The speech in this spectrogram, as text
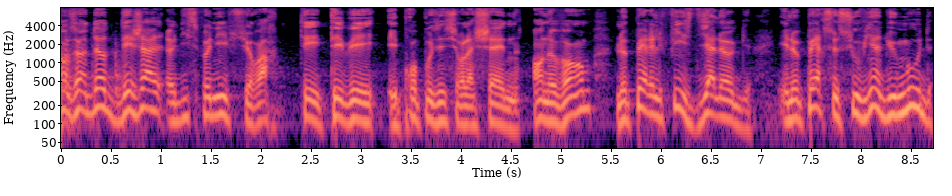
Dans un doc déjà euh, disponible sur Arte TV et proposé sur la chaîne en novembre, le père et le fils dialoguent. Et le père se souvient du mood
